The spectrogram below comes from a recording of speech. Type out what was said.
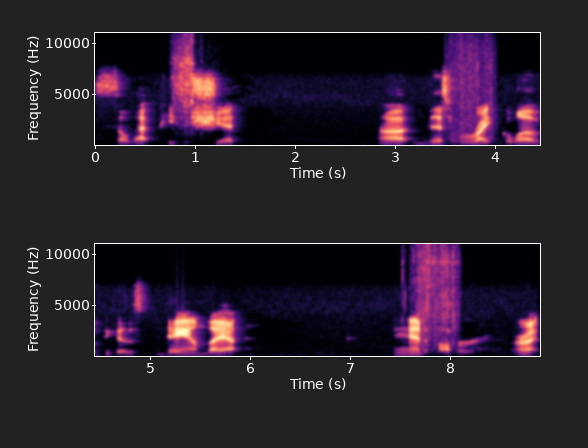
Sell that piece of shit. Uh, this right glove, because damn that. And offer. Alright.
